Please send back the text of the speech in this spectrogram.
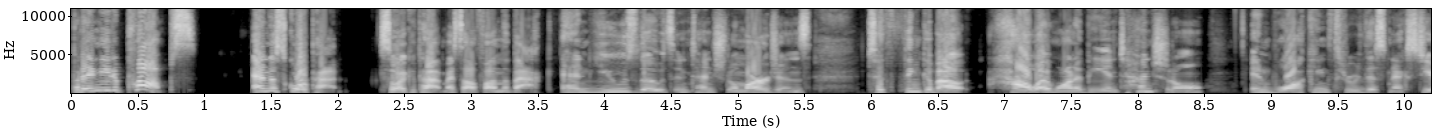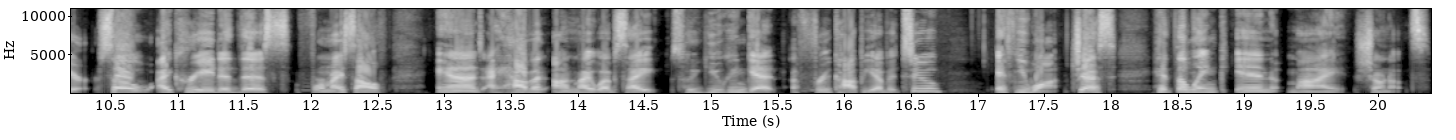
But I needed prompts and a score pad so I could pat myself on the back and use those intentional margins to think about how I want to be intentional in walking through this next year. So I created this for myself and I have it on my website so you can get a free copy of it too if you want. Just hit the link in my show notes.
